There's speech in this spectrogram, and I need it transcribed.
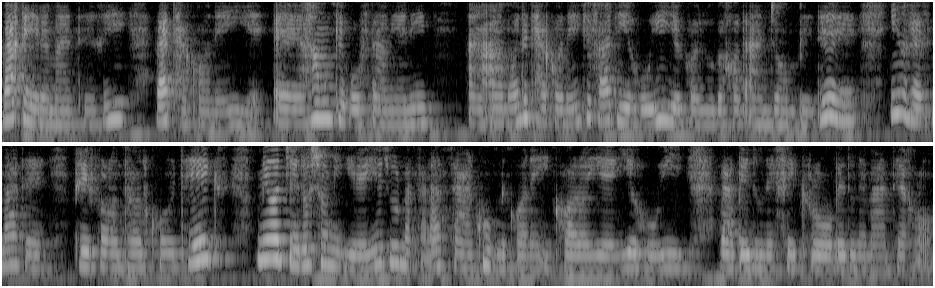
و غیر منطقی و تکانهیه همون که گفتم یعنی اعمال تکانه که فرد یهویی یه کاری رو بخواد انجام بده این قسمت prefrontal cortex میاد جلوشو می‌گیره یه جور مثلا سرکوب می‌کنه این کارای یهویی و بدون فکر و بدون منطق رو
